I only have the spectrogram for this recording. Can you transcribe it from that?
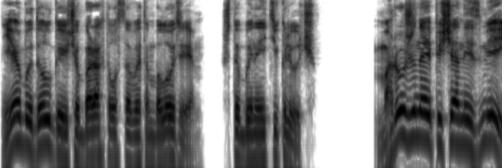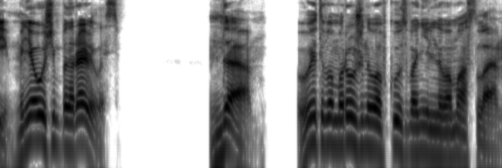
я бы долго еще барахтался в этом болоте, чтобы найти ключ. Мороженое песчаный змей мне очень понравилось. Да, у этого мороженого вкус ванильного масла.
